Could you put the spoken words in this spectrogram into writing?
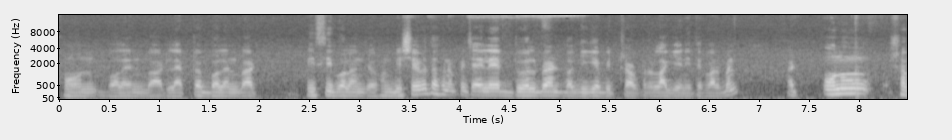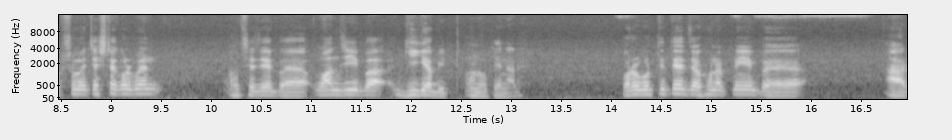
ফোন বলেন বা ল্যাপটপ বলেন বা পিসি বলেন, যখন বেশি হবে, তখন আপনি চাইলে ডুয়েল ব্র্যান্ড বা গিগাবিট রাউটার লাগিয়ে নিতে পারবেন। বাট অনু সবসময় চেষ্টা করবেন হচ্ছে যে ওয়ান জি বা গিগাবিট অনু কেনার। পরবর্তীতে যখন আপনি আর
